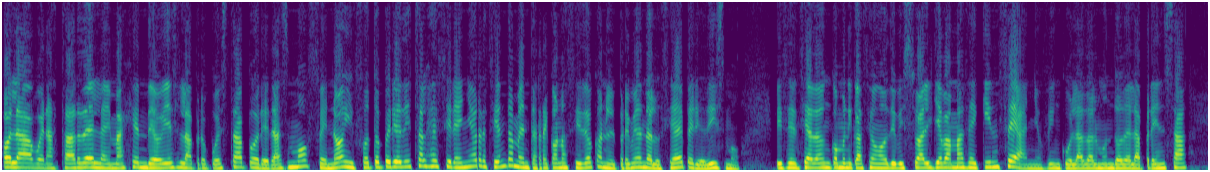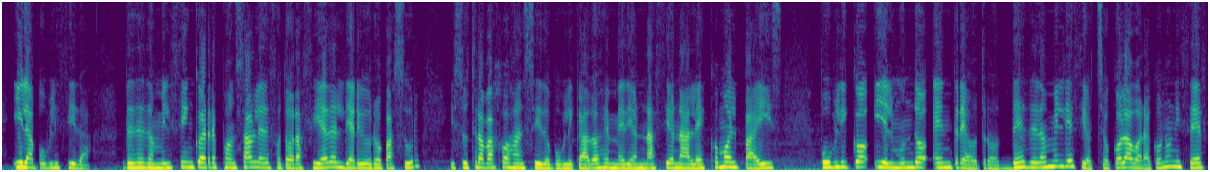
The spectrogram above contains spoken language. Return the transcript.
Hola, buenas tardes. La imagen de hoy es la propuesta por Erasmo Fenoy, fotoperiodista algecireño recientemente reconocido con el Premio Andalucía de Periodismo. Licenciado en Comunicación Audiovisual, lleva más de 15 años vinculado al mundo de la prensa y la publicidad. Desde 2005 es responsable de fotografía del diario Europa Sur y sus trabajos han sido publicados en medios nacionales como El País, Público y El Mundo, entre otros. Desde 2018 colabora con UNICEF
